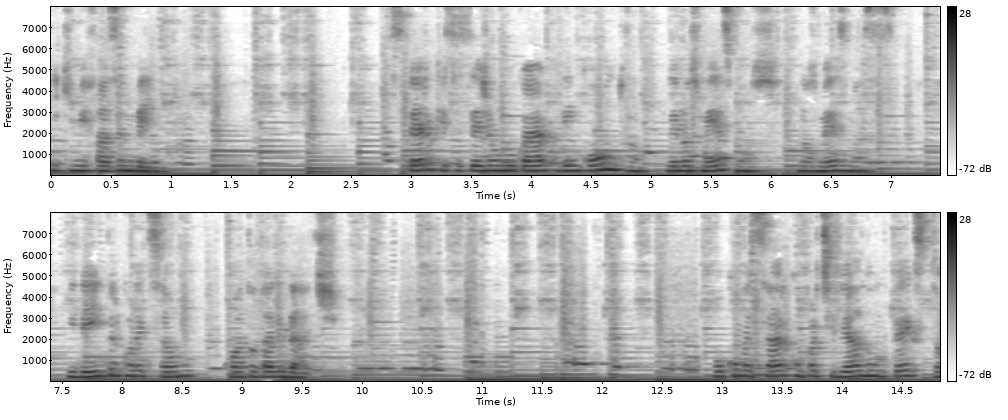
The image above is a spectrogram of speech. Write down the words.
e que me fazem bem. Espero que esse seja um lugar de encontro de nós mesmos, nós mesmas e de interconexão com a totalidade. Vou começar compartilhando um texto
